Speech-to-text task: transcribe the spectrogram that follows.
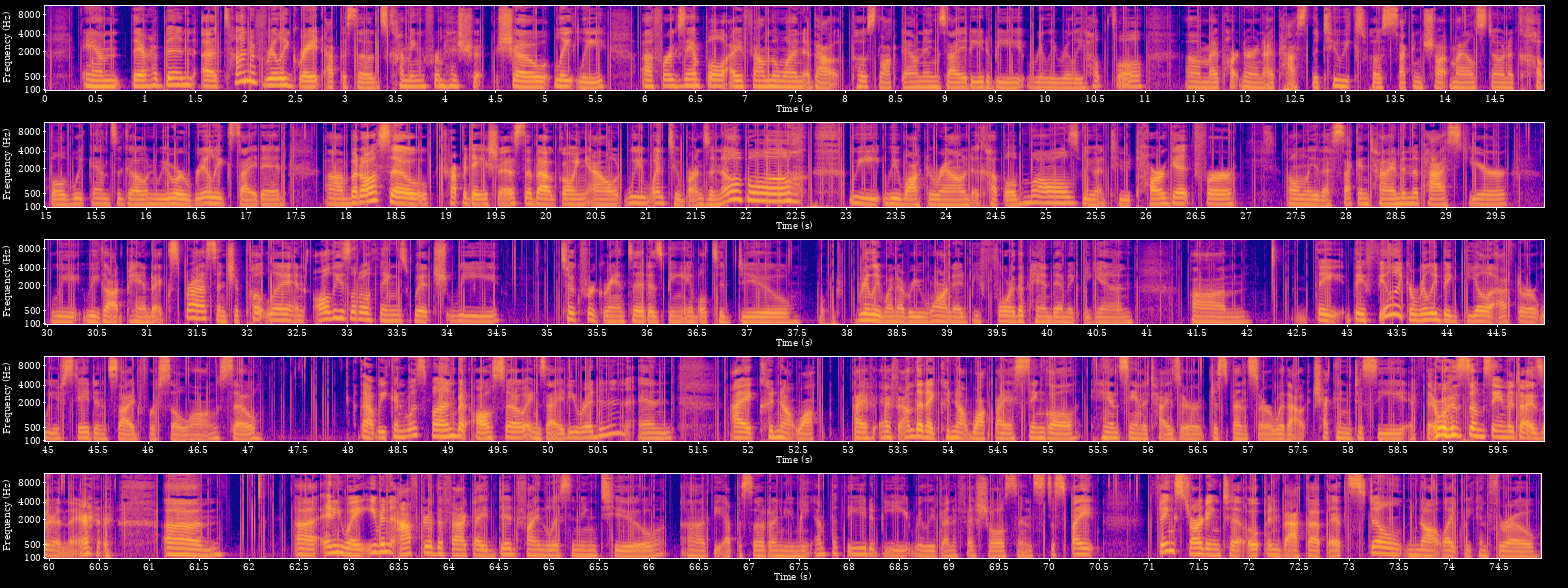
and there have been a ton of really great episodes coming from his sh- show lately. Uh, for example, I found the one about post lockdown anxiety to be really, really helpful. Um, my partner and I passed the two weeks post second shot milestone a couple of weekends ago, and we were really excited, um, but also trepidatious about going out. We went to Barnes and Noble. We we walked around a couple of malls. We went to Target for only the second time in the past year. We we got Panda Express and Chipotle and all these little things which we took for granted as being able to do really whenever you wanted before the pandemic began um, they they feel like a really big deal after we've stayed inside for so long. So that weekend was fun, but also anxiety ridden, and I could not walk. I, I found that I could not walk by a single hand sanitizer dispenser without checking to see if there was some sanitizer in there. um, uh, anyway, even after the fact, I did find listening to uh, the episode on You Me Empathy to be really beneficial since despite things starting to open back up, it's still not like we can throw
